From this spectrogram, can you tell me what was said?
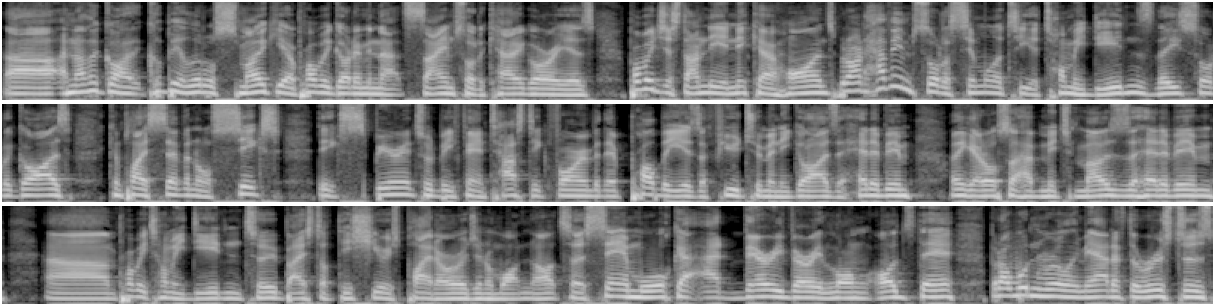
uh, another guy that could be a little smoky. I probably got him in that same sort of category as probably just under your Nicho Hynes, but I'd have him sort of similar to your Tommy Deardens. These sort of guys can play seven or six. The experience would be fantastic for him, but there probably is a few too many guys ahead of him. I think I'd also have Mitch Moses ahead of him, um, probably Tommy Dearden too, based off this year he's played Origin and whatnot. So Sam Walker at very, very long odds there, but I wouldn't rule him out if the Roosters,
